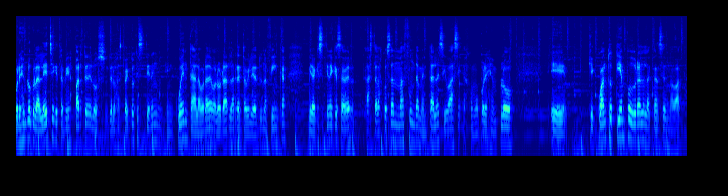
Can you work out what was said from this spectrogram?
por ejemplo, con la leche, que también es parte de los, de los aspectos que se tienen en cuenta a la hora de valorar la rentabilidad de una finca, mira que se tiene que saber hasta las cosas más fundamentales y básicas, como por ejemplo, eh, que cuánto tiempo dura la lactancia de una vaca.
